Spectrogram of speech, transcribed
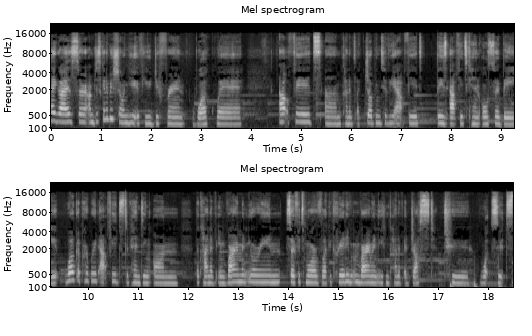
Hey guys, so I'm just going to be showing you a few different workwear outfits, um, kind of like job interview outfits, these outfits can also be work appropriate outfits depending on the kind of environment you're in. So if it's more of like a creative environment, you can kind of adjust to what suits,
